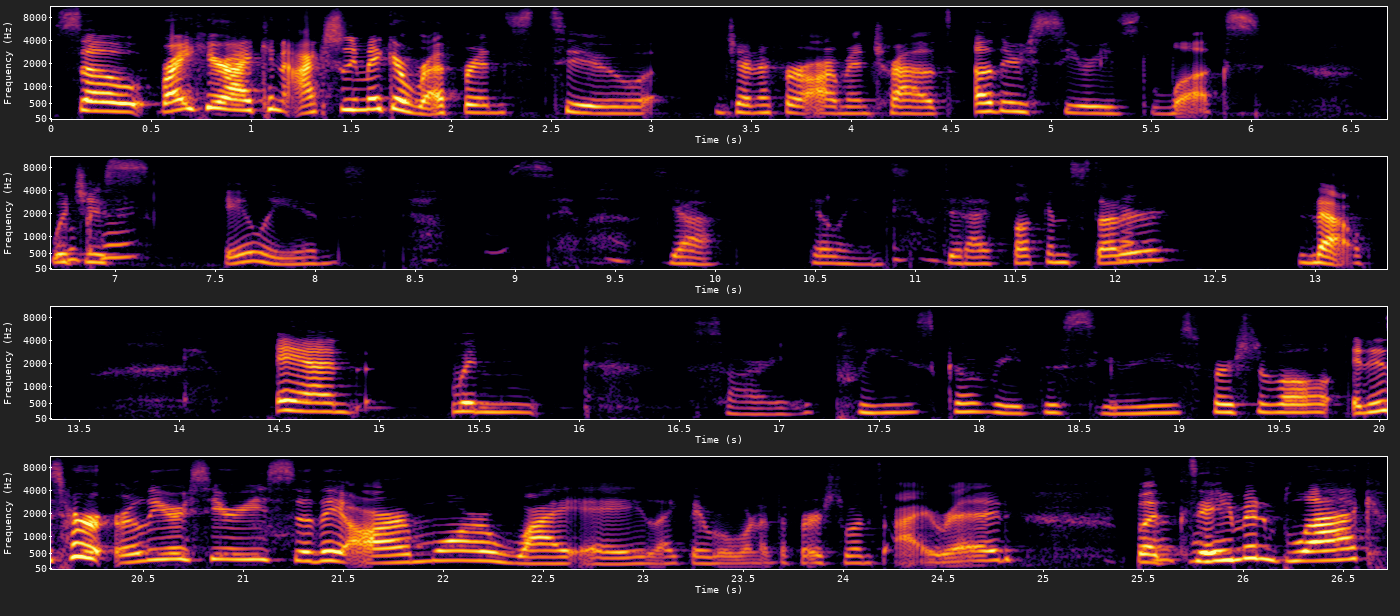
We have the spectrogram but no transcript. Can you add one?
So, right here, I can actually make a reference to Jennifer Armentrout's other series, Lux, which Okay. is Aliens. Say less. Yeah, aliens. Did I fucking stutter? No. And when. Sorry, please go read the series first of all. It is her earlier series, so they are more YA. Like they were one of the first ones I read. But Daemon Black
